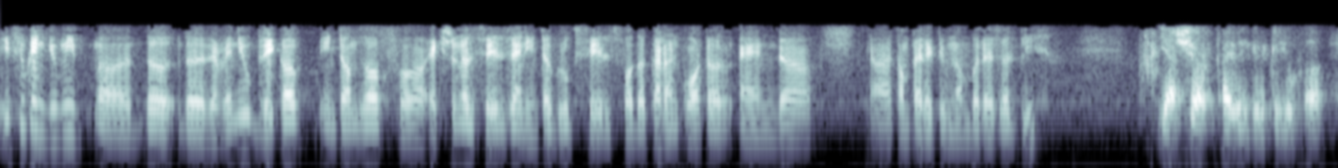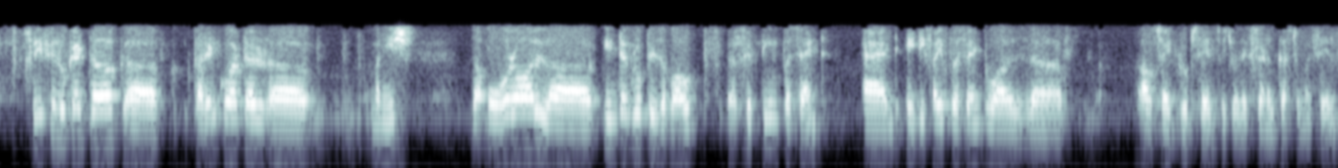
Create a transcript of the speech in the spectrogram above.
if you can give me uh, the the revenue breakup in terms of uh, external sales and intergroup sales for the current quarter and uh, uh, comparative number as well, please. Yeah, sure. I will give it to you. Uh, so if you look at the uh, current quarter, uh, Manish, the overall uh, intergroup is about 15% and 85% was uh, outside group sales, which was external customer sales.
